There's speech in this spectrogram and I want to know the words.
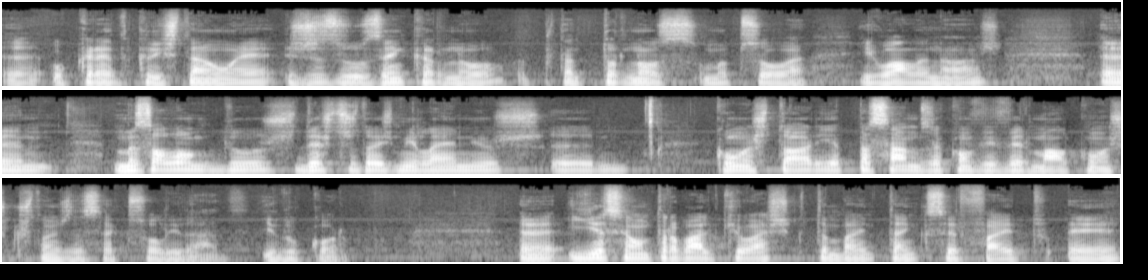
eh, o credo cristão é Jesus encarnou, portanto, tornou-se uma pessoa igual a nós, ehm, mas ao longo dos, destes dois milénios, ehm, com a história, passámos a conviver mal com as questões da sexualidade e do corpo. Eh, e esse é um trabalho que eu acho que também tem que ser feito. É,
